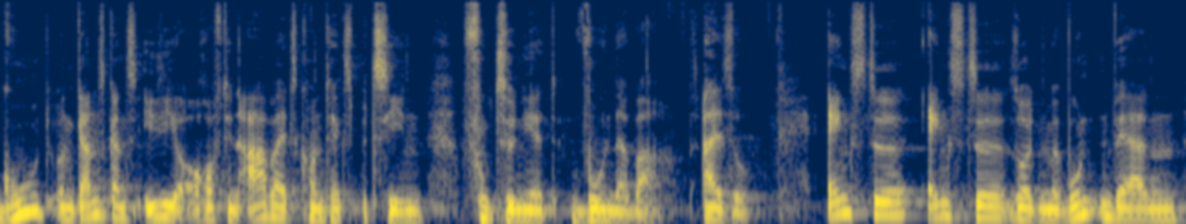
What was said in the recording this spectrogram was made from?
gut und ganz, ganz easy auch auf den Arbeitskontext beziehen, funktioniert wunderbar. Also, Ängste, Ängste sollten überwunden werden.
